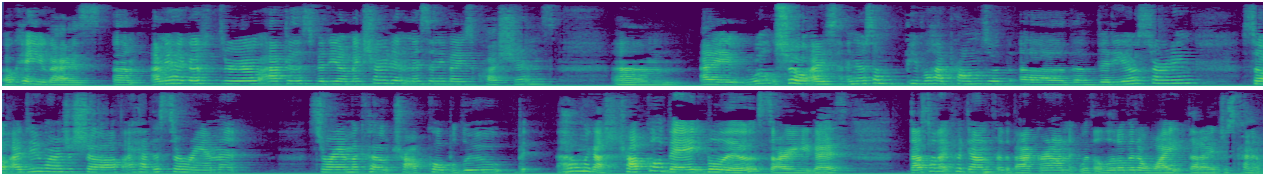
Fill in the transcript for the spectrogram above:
Okay, you guys, um, I'm gonna go through after this video, make sure I didn't miss anybody's questions. Um, I will show, I, I know some people had problems with uh, the video starting, so I do wanna just show off, I have the ceramic, ceramic coat Tropical Blue, oh my gosh, Tropical Bay Blue, sorry you guys. That's what I put down for the background with a little bit of white that I just kind of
